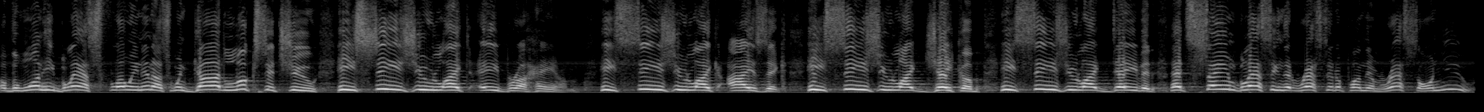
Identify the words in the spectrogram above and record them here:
of the one He blessed flowing in us. When God looks at you, He sees you like Abraham. He sees you like Isaac. He sees you like Jacob. He sees you like David. That same blessing that rested upon them rests on you.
